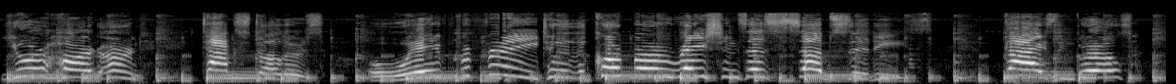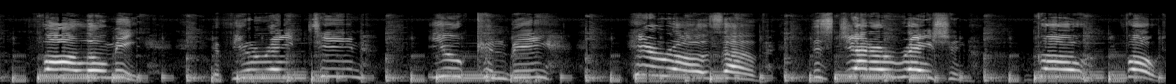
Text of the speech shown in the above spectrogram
your hard-earned tax dollars away for free to the corporations as subsidies. Guys and girls, follow me. If you're 18, you can be heroes of this generation. Go vote.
